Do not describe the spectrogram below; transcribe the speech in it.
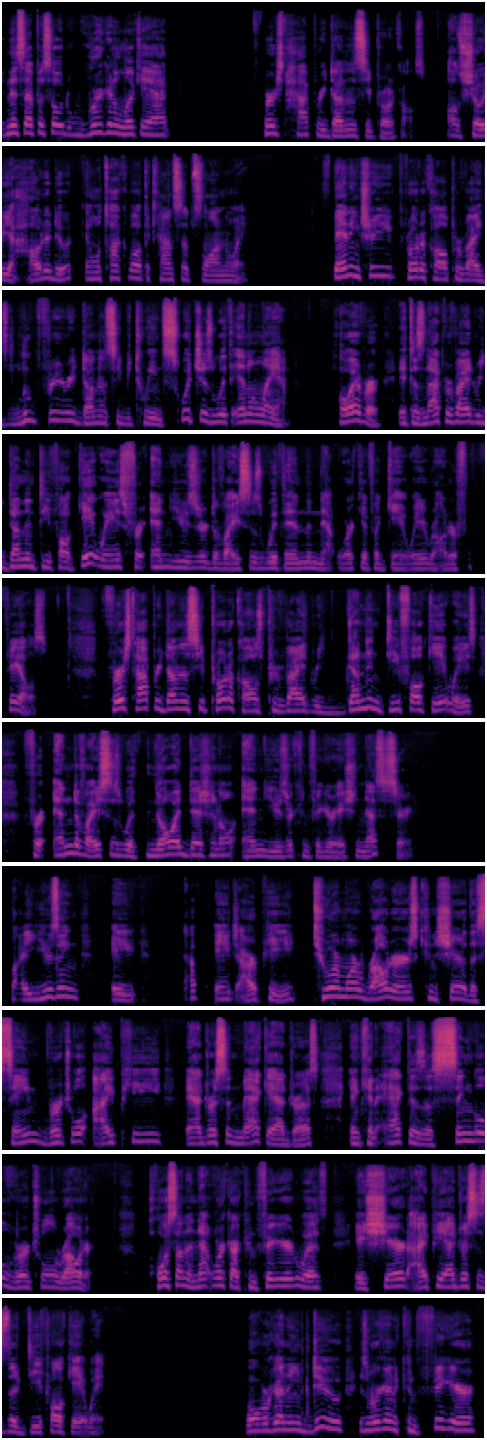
In this episode, we're going to look at first hop redundancy protocols. I'll show you how to do it, and we'll talk about the concepts along the way. Spanning tree protocol provides loop-free redundancy between switches within a LAN. However, it does not provide redundant default gateways for end user devices within the network if a gateway router fails. First hop redundancy protocols provide redundant default gateways for end devices with no additional end user configuration necessary. By using a FHRP, two or more routers can share the same virtual IP address and MAC address and can act as a single virtual router. Hosts on the network are configured with a shared IP address as their default gateway. What we're going to do is we're going to configure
